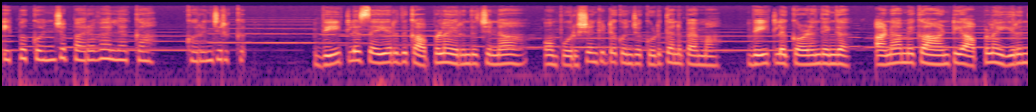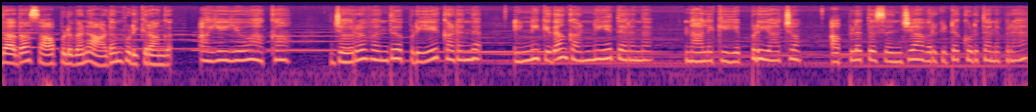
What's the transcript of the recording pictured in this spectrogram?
இப்ப கொஞ்சம் பரவாயில்ல அக்கா குறைஞ்சிருக்கு. வீட்ல செய்யறதுக்கு அப்பளம் இருந்துச்சுன்னா உன் புருஷன்கிட்ட கொஞ்சம் கொடுத்து அனுப்பேம்மா. வீட்ல குழந்தைங்க அனாமிகா ஆண்டி அப்பளம் இருந்தாதான் சாப்பிடுவேன்னு அடம் பிடிக்கிறாங்க. ஐயோ அக்கா ஜுரம் வந்து அப்படியே கடந்த இன்னைக்கு தான் கண்ணையே திறந்த. நாளைக்கு எப்படியாச்சும் அப்பளத்தை செஞ்சு அவர்கிட்ட கொடுத்து அனுப்புறேன்.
